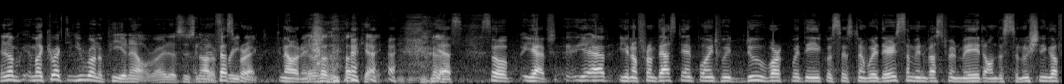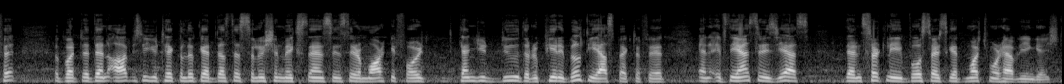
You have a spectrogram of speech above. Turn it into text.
And am I correct, you run a P&L, right? This is not a free That's correct. No, no. okay. yes. So yeah, you, have, you know, from that standpoint, we do work with the ecosystem where there is some investment made on the solutioning of it, but then obviously you take a look at does the solution make sense? Is there a market for it? Can you do the repeatability aspect of it? And if the answer is yes, then certainly both sides get much more heavily engaged.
